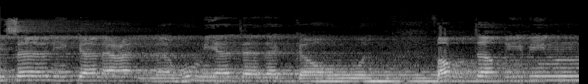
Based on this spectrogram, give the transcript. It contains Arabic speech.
بلسانك لعلهم يتذكرون فارتقب النار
